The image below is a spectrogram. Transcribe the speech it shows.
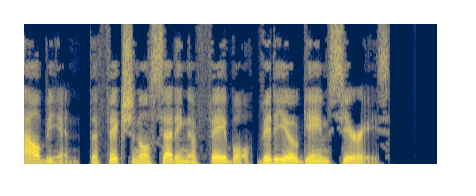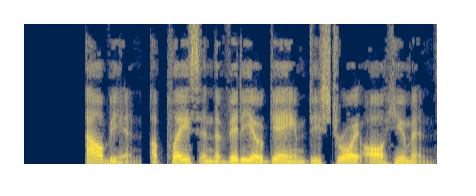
Albion, the fictional setting of Fable video game series. Albion, a place in the video game Destroy All Humans.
